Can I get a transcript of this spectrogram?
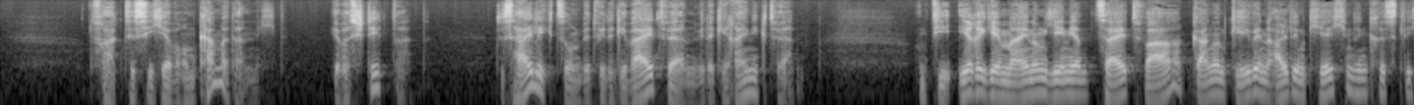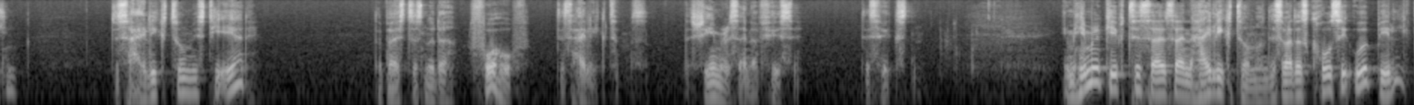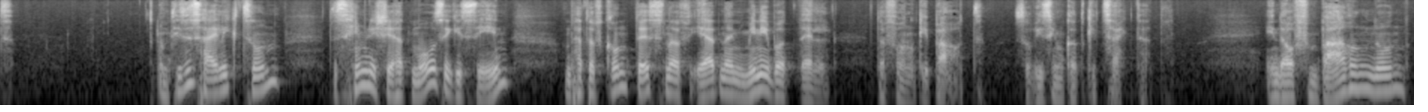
und fragte sich ja, warum kam er dann nicht? Ja, was steht dort? Das Heiligtum wird wieder geweiht werden, wieder gereinigt werden. Und die irrige Meinung jener Zeit war, gang und gäbe in all den Kirchen, den christlichen, das Heiligtum ist die Erde. Dabei ist das nur der Vorhof des Heiligtums, der Schemel seiner Füße, des Höchsten. Im Himmel gibt es also ein Heiligtum und es war das große Urbild. Und dieses Heiligtum, das Himmlische, hat Mose gesehen und hat aufgrund dessen auf Erden ein Minimodell davon gebaut, so wie es ihm Gott gezeigt hat. In der Offenbarung nun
